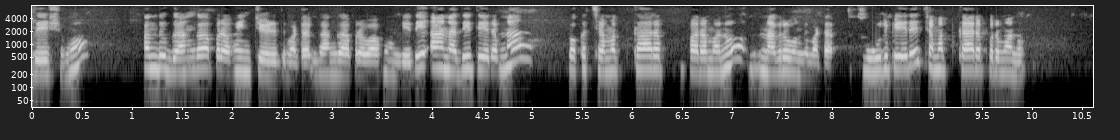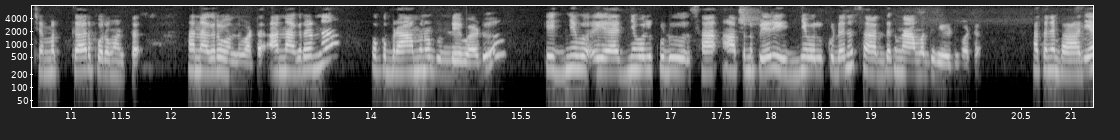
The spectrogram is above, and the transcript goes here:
దేశము. అందు గంగా ప్రవహించేది గంగా ప్రవాహం ఉండేది. ఆ నదీ తీరంన ఒక చమత్కార పరమను నగరం ఉందన్నమాట. ఊరి పేరే చమత్కారపురమను. చమత్కారపురం అంట. ఆ నగరం ఉందన్నమాట. ఆ నగరాన ఒక బ్రాహ్మణుడు ఉండేవాడు. యజ్ఞ యాజ్ఞవల్కుడు అతని పేరు యజ్ఞవల్కుడు అని సార్థక నామధేయుడు అనమాట అతని భార్య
